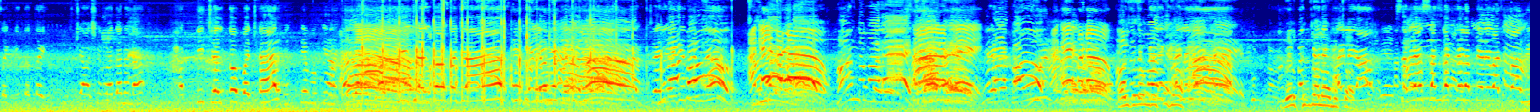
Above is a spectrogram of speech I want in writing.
संगीताताई तुमच्या आशीर्वादानं ना हत्ती चलतो बजार. हत्ती चलतो वेळ खूप झाला या. सगळ्या संघटनेला पेढे वाटतो आम्ही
